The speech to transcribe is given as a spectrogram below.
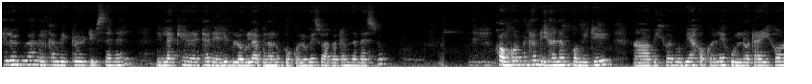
Hello' everyone welcome back to YouTube channel Nilakshi Aradhya daily ব্লগলৈ আপোনালোক সকলোকে স্বাগতম জনাইছোঁ শংকৰ মাধৱ দিহানাম কমিটিৰ বিষয়ববীয়াসকলে ষোল্ল তাৰিখৰ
